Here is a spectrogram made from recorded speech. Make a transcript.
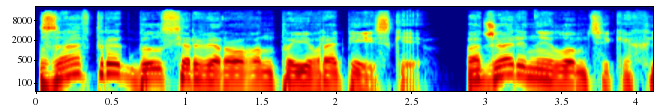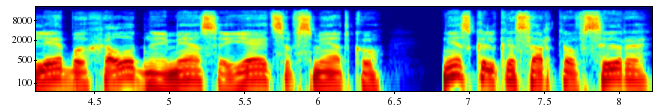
Завтрак был сервирован по-европейски. Поджаренные ломтики хлеба, холодное мясо, яйца в смятку, несколько сортов сыра,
